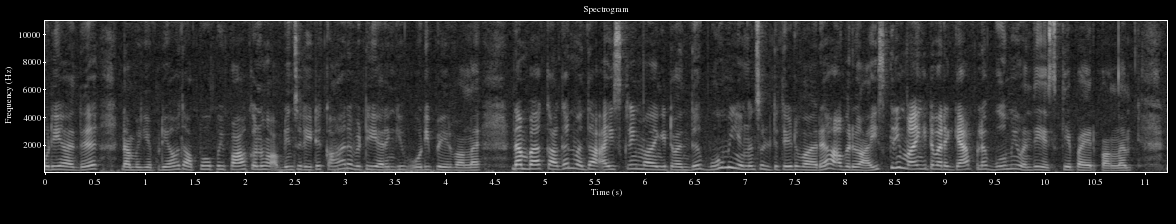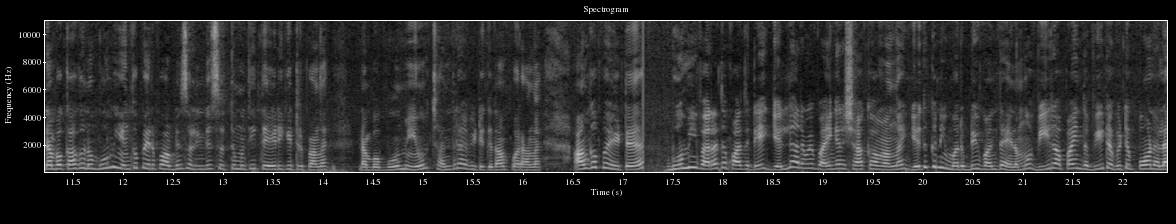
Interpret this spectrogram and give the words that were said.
முடியாது. நம்ம எப்படியாவது அப்போ போய் பார்க்கணும் அப்படின்னு சொல்லிட்டு காரை விட்டு இறங்கி ஓடி போயிடுவாங்க நம்ம ககன் வந்து ஐஸ்கிரீம் வாங்கிட்டு வந்து பூமி எங்கன்னு சொல்லிட்டு தேடுவார். அவர் ஐஸ்கிரீம் வாங்கிட்டு வர கேப்பில் பூமி வந்து எஸ்கேப் ஆயிருப்பாங்க. நம்ம ககனும் பூமி எங்கே போயிருப்பா அப்படின்னு சொல்லிட்டு சுற்றி முற்றி தேடிக்கிட்டு இருப்பாங்க. நம்ம பூமியும் சந்திரா வீட்டுக்கு தான் போகிறாங்க அங்கே போயிட்டு பூமி வரதை பார்த்துட்டே எல்லாருமே பயங்கர ஷாக் ஆவாங்க. எதுக்கு நீ மறுபடியும் வந்த? என்னமோ வீராப்பா இந்த வீட்டை விட்டு போனல.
